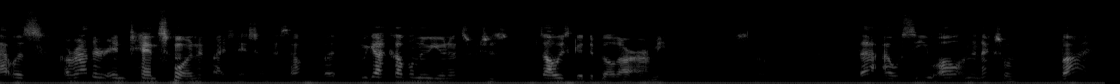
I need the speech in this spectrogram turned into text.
That was a rather intense one, if I say so myself. But we got a couple new units, which is it's always good to build our army. So, with that, I will see you all in the next one. Bye.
